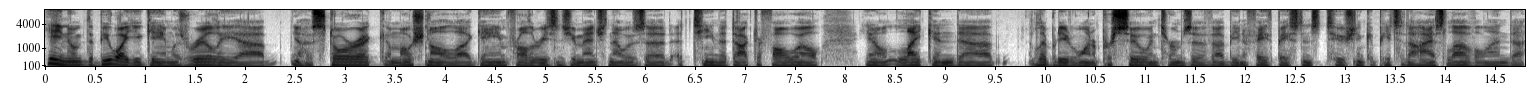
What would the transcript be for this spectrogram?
Yeah, you know, the BYU game was really uh, you know historic, emotional uh, game for all the reasons you mentioned. That was a, a team that Dr. Falwell, you know, likened uh, Liberty would want to pursue in terms of uh, being a faith-based institution, competes at the highest level. And uh,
